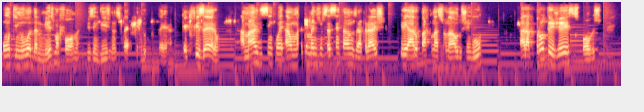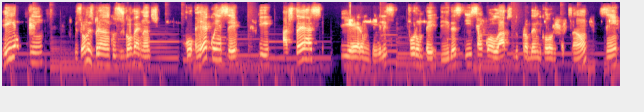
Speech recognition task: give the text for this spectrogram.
continua da mesma forma os indígenas perdendo terra. O que é que fizeram? Há mais de 50, há mais ou menos uns 60 anos atrás, criaram o Parque Nacional do Xingu para proteger esses povos e assim os homens brancos, os governantes reconhecer que as terras que eram deles foram perdidas isso é um colapso do problema de colonização, sim,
